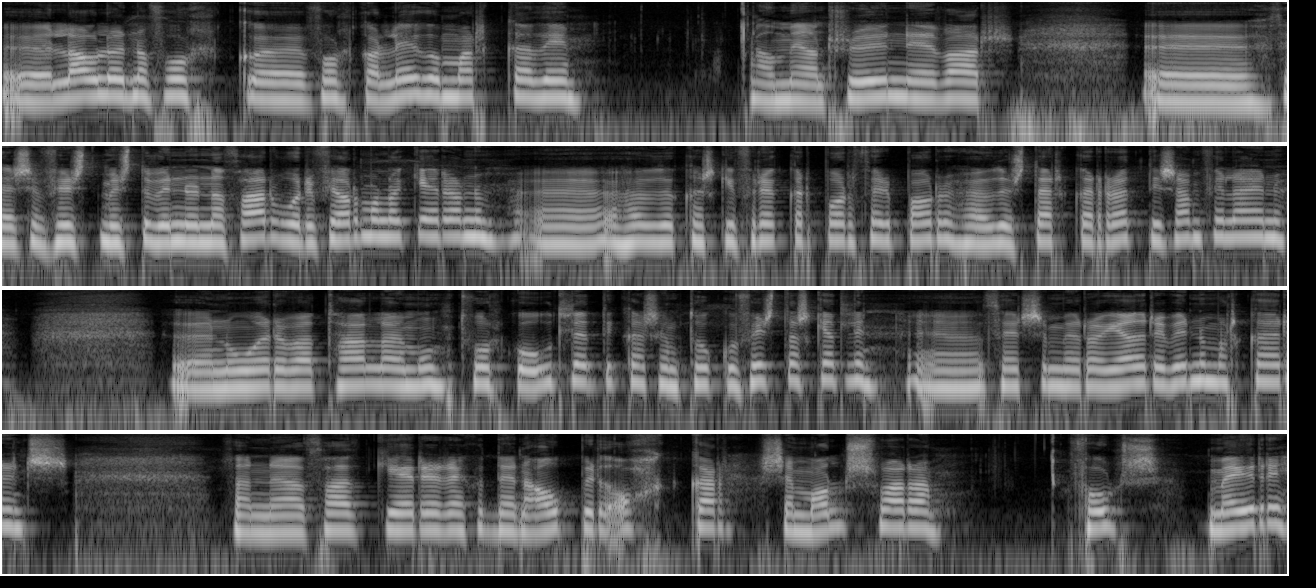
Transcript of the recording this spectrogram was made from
Uh, lálöna fólk, uh, fólk á legumarkaði á meðan hrunið var þessi fyrst mistu vinnuna þar voru fjármálageranum höfðu kannski frekar borð þeirri báru, höfðu sterkar rödd í samfélaginu. Nú erum við að tala um ungt fólk og útlendingar sem tóku fyrsta skellin þeir sem eru á jæðri vinnumarkaðarins þannig að það gerir einhvern veginn ábyrð okkar sem málsvara fólks meiri.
